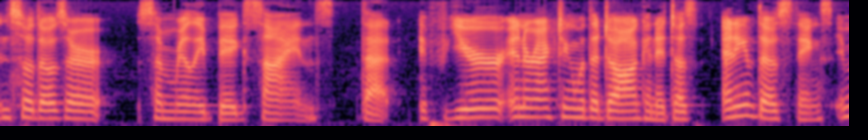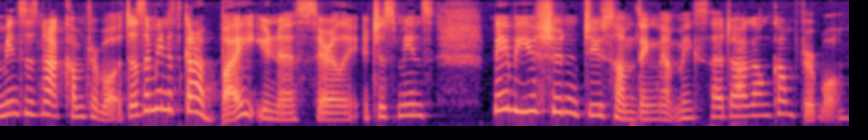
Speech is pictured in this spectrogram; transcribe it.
And so those are some really big signs that if you're interacting with a dog and it does any of those things, it means it's not comfortable. It doesn't mean it's gonna bite you necessarily. It just means maybe you shouldn't do something that makes that dog uncomfortable.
